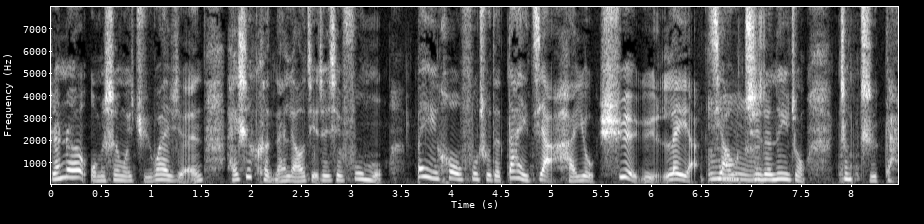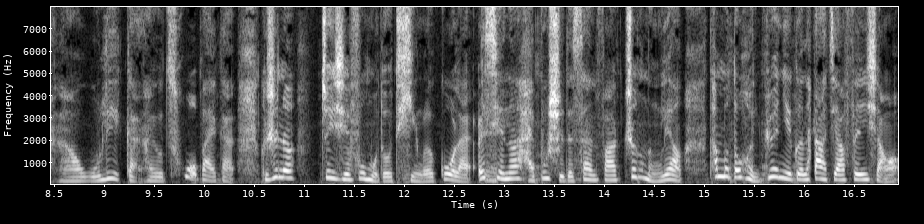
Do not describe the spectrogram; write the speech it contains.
然而，我们身为局外人，还是很难了解这些父母背后付出的代价，还有血与泪啊交织的那种争执感啊、无力感，还有挫败感。可是呢，这些父母都挺了过来，而且呢，还不时的散发正能量。他们都很愿意跟大家分享哦，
